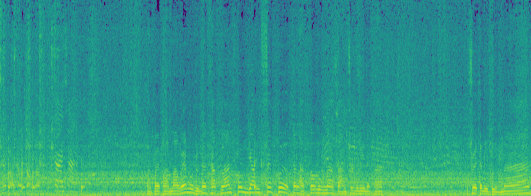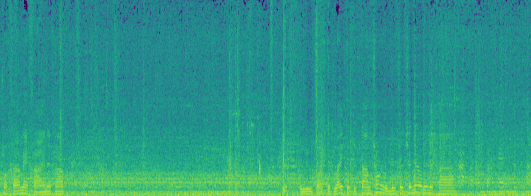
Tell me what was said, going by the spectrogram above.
เดี๋ยวต่อแถวสองเราใช่ใช่ผ่านไปผ่านมาแวะมาดูนะครับ ร้านเปิ้ลยำแซ่บเวอร์ตลาดโต้รุ่งหน้าศาลชลบุรีนะครับมาช่วยกันอุดหนุนนะพ่อค้าแม่ขายนะครับ อย่าลืมฝากกดไลค์กดติดตามช่องหนุ่มเมืองชนชาแนลด้วยนะครับค่ะขอบคุณสั่งแค่นี้ค่ะ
